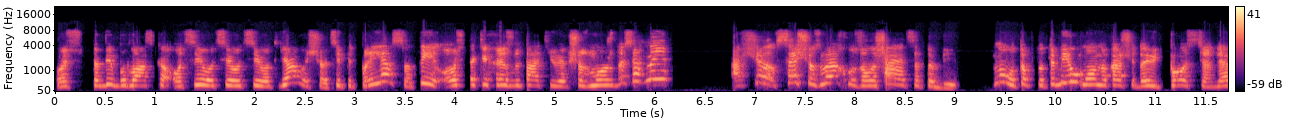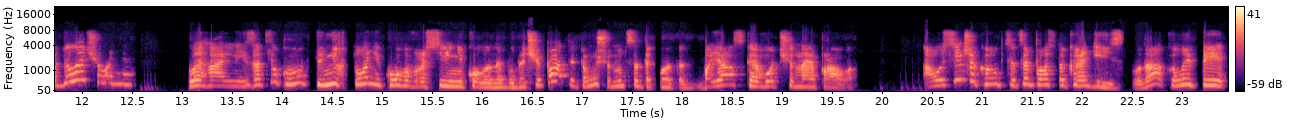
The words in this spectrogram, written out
Ось тобі, будь ласка, оці, оці, оці от явища, оці підприємства. Ти ось таких результатів, якщо зможеш досягни, а ще все, що зверху, залишається тобі. Ну тобто, тобі, умовно кажучи, дають простір для обілечування легальний. За цю корупцію ніхто нікого в Росії ніколи не буде чіпати, тому що ну це таке так, боярське вотчинне право. А ось інша корупція це просто крадійство. Да? Коли ти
